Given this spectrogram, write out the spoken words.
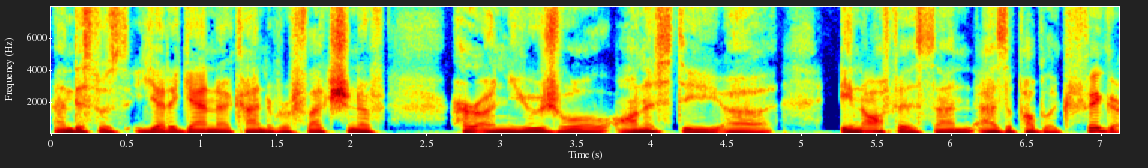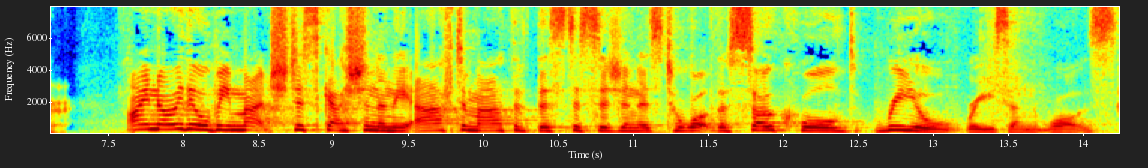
and this was yet again a kind of reflection of her unusual honesty uh, in office and as a public figure. I know there will be much discussion in the aftermath of this decision as to what the so called real reason was.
